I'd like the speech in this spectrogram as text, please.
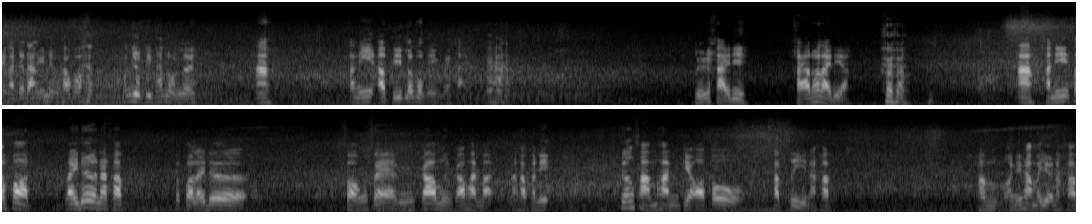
สียงอาจจะดังนิดนึงครับเพราะว่ามันอยู่ติดถนนเลย อะคันนี้เอาติดรถผมเองไม่ขายหรือขายดี ขายเอาเท่าไหร่ดีอะอะคันนี้สปอร์ตไรเดอร์นะครับสปอร์ตไรเดอร์สองแสนเก้าหมื่นเก้าพันบาทนะครับคันนี้ เครื่องสามพันเกียร์ออโต้ขับสี่นะครับทำอันนี้ทำมาเยอะนะครับ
